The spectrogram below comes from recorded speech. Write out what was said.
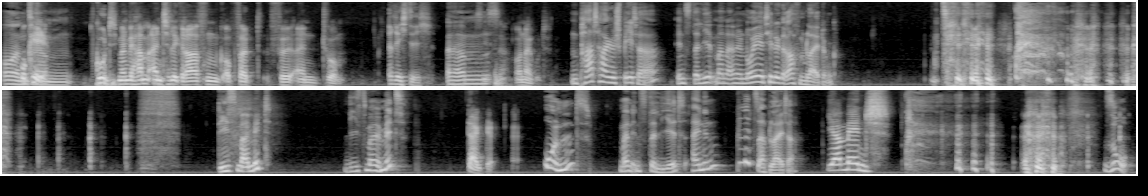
Und, okay, ähm, gut. Ich meine, wir haben einen Telegrafen geopfert für einen Turm. Richtig. Ähm, Siehst du? Oh, na gut. Ein paar Tage später installiert man eine neue Telegrafenleitung. Diesmal mit? Diesmal mit. Danke. Und man installiert einen Blitzableiter. Ja, Mensch. so,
